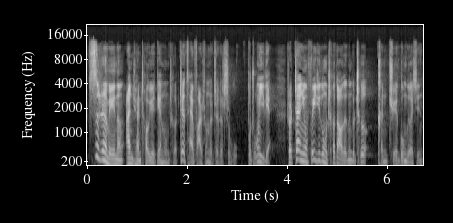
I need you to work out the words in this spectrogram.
自认为能安全超越电动车，这才发生了这个事故。补充一点，说占用非机动车道的那个车很缺公德心。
